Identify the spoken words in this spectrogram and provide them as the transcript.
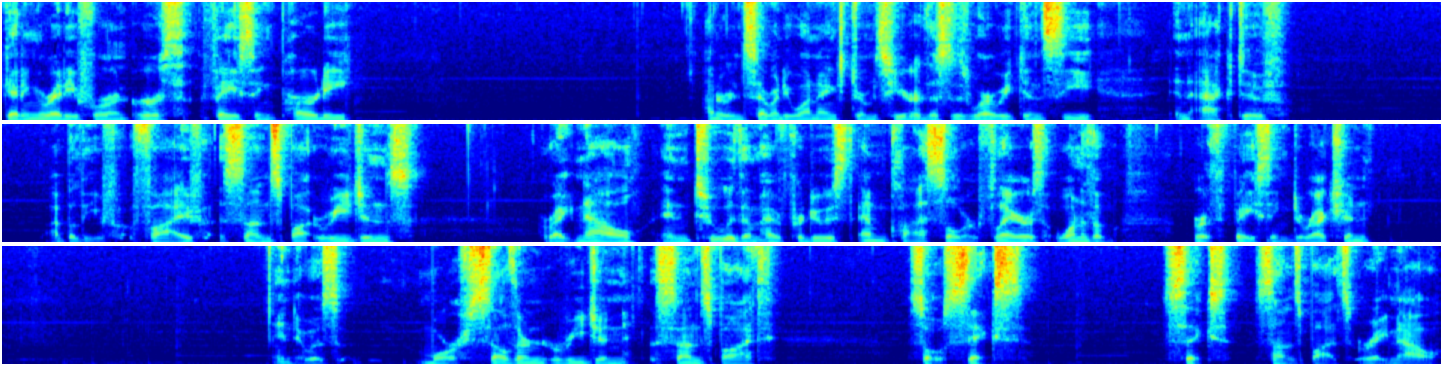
getting ready for an Earth-facing party. 171 angstroms here. This is where we can see an active, I believe, five sunspot regions right now, and two of them have produced M class solar flares, one of them Earth facing direction. And it was more southern region sunspot. So six, six sunspots right now.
